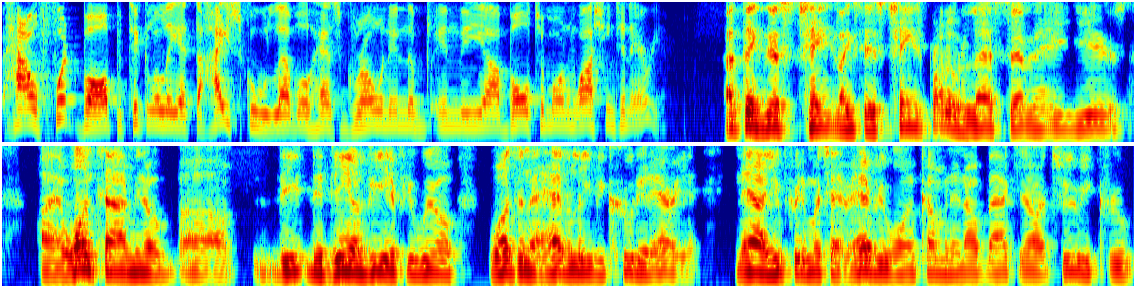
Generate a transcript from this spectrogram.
how football, particularly at the high school level, has grown in the in the uh, Baltimore and Washington area. I think this changed, like I said, it's changed probably over the last seven or eight years. Uh, at one time, you know, uh, the, the DMV, if you will, wasn't a heavily recruited area. Now you pretty much have everyone coming in our backyard to recruit.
